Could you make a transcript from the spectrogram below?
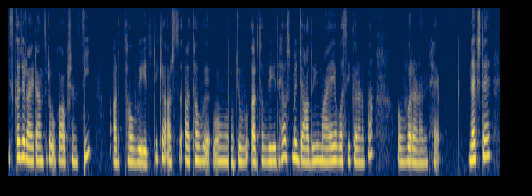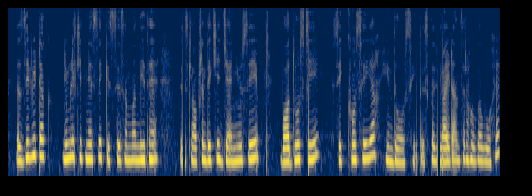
इसका जो राइट आंसर होगा ऑप्शन सी अर्थवेद। ठीक है अर्थवेद जो अर्थवेद है, उसमें जादुई माया या वसीकरण का वर्णन है। नेक्स्ट है जीविटक निम्नलिखित में से किससे संबंधित है? तो इसके ऑप्शन देखिए, जैनियों से, बौद्धों से, सिखों से या हिंदुओं से। तो इसका जो राइट आंसर होगा वो है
